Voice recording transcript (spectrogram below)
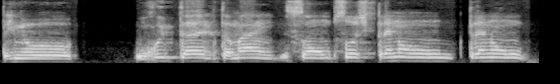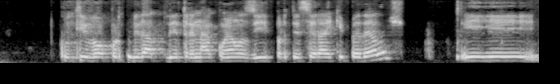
Tenho o Rui Botelho também. São pessoas que treinam, que treinam que eu tive a oportunidade de poder treinar com elas e pertencer à equipa delas. E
